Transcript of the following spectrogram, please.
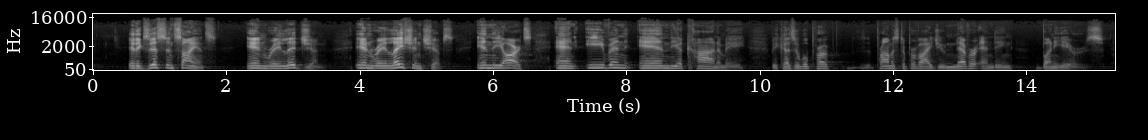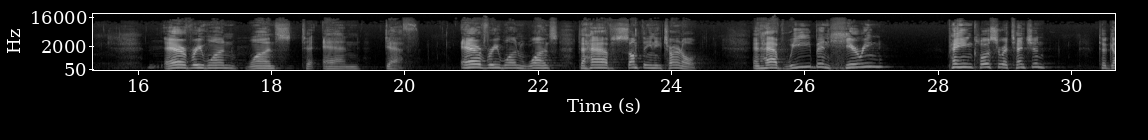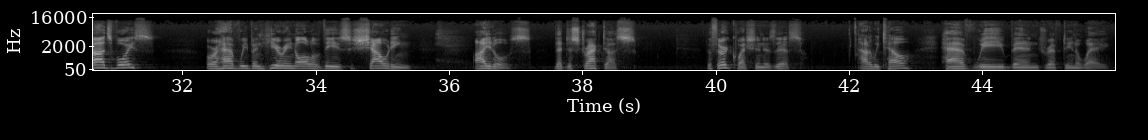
it exists in science, in religion, in relationships, in the arts, and even in the economy, because it will pro- promise to provide you never ending bunny ears. Everyone wants to end death. Everyone wants to have something eternal. And have we been hearing, paying closer attention to God's voice? Or have we been hearing all of these shouting idols that distract us? The third question is this How do we tell? Have we been drifting away?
